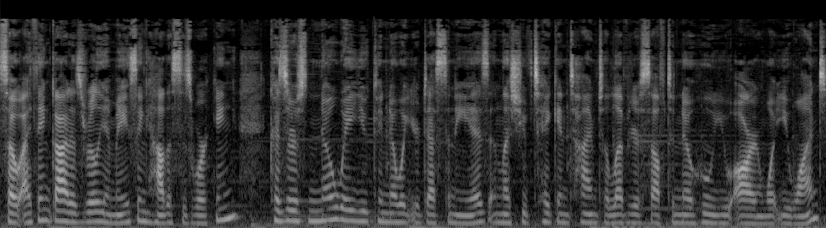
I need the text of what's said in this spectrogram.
so I think God is really amazing how this is working because there's no way you can know what your destiny is unless you've taken time to love yourself, to know who you are and what you want,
